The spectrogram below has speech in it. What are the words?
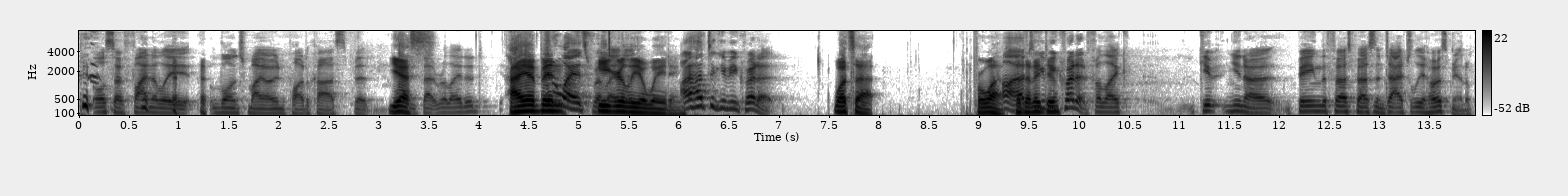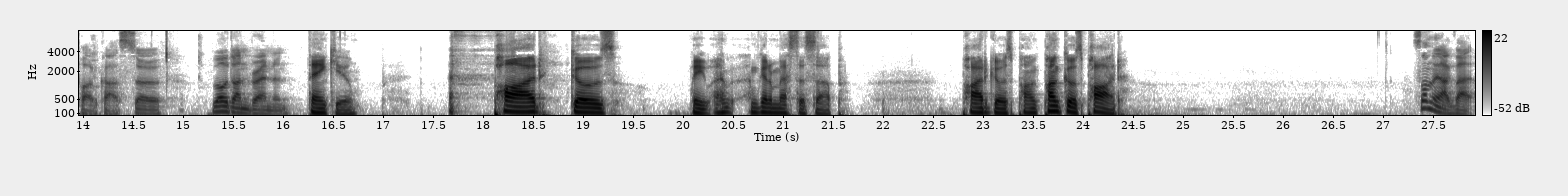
also finally launch my own podcast, but Yes. is that related? I have been way, eagerly awaiting. I have to give you credit. What's that? For what? Oh, I have did to I give do? you credit for like, give you know, being the first person to actually host me on a podcast. So, well done, Brandon. Thank you. Pod goes. Wait, I'm I'm gonna mess this up. Pod goes punk. Punk goes pod. Something like that.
